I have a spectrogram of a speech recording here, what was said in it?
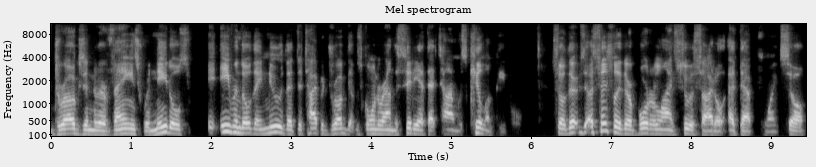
drugs into their veins with needles even though they knew that the type of drug that was going around the city at that time was killing people. So they're essentially they're borderline suicidal at that point. So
